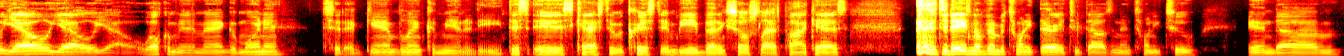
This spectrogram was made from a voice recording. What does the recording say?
yo, yo, yo. Welcome in, man. Good morning to the gambling community. This is Cashed with Chris, the NBA betting show slash podcast. Today's November 23rd, 2022. And um,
